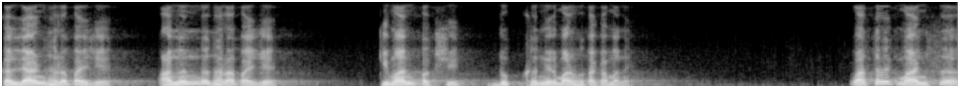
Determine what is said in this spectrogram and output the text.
कल्याण झालं पाहिजे आनंद झाला पाहिजे किमान पक्षी दुःख निर्माण होता कामा नये. वास्तविक माणसं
